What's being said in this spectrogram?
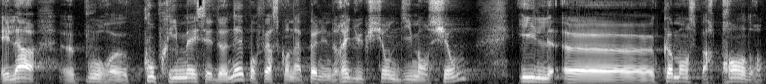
Et là, euh, pour euh, comprimer ces données, pour faire ce qu'on appelle une réduction de dimension, il euh, commence par prendre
